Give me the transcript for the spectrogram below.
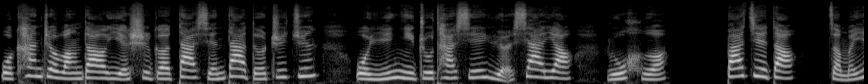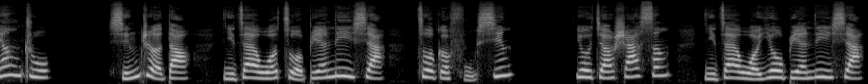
我看这王道也是个大贤大德之君，我与你助他些雨下药，如何？八戒道：“怎么样助？”行者道：“你在我左边立下，做个福星；又叫沙僧，你在我右边立下，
